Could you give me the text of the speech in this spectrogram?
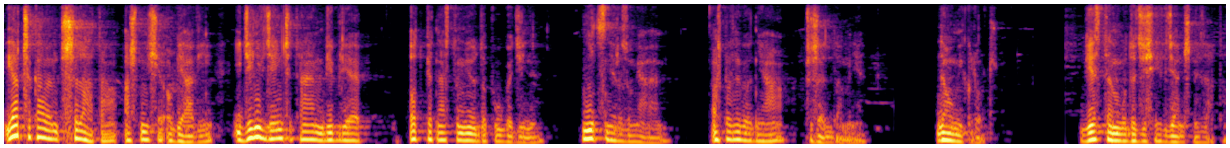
Ja czekałem trzy lata, aż mi się objawi i dzień w dzień czytałem Biblię od 15 minut do pół godziny. Nic nie rozumiałem. Aż pewnego dnia przyszedł do mnie. Dał mi klucz. Jestem mu do dzisiaj wdzięczny za to.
